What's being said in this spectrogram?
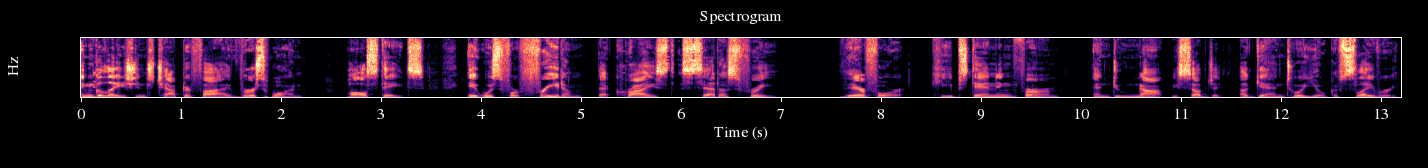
In Galatians chapter 5 verse 1, Paul states, "It was for freedom that Christ set us free. Therefore, keep standing firm and do not be subject again to a yoke of slavery."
